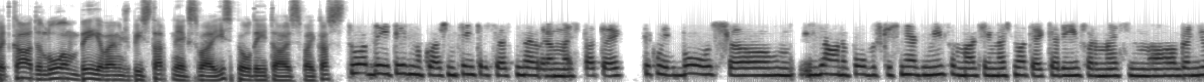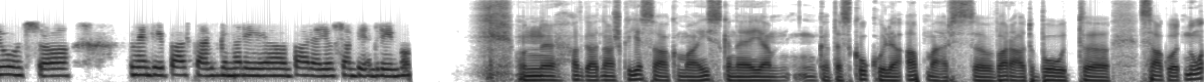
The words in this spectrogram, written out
Bet kāda loma bija, vai viņš bija starpnieks vai izpildītājs vai kas? To brīdi izmeklēšanas interesēs nevaram mēs pateikt. Tik līdz būs uh, jauna publiski sniedzama informācija, mēs noteikti arī informēsim uh, gan jūs, uh, klientību pārstāvis, gan arī uh, pārējo sabiedrību. Un eh, atgādināšu, ka iesākumā izskanēja, ka tas kukuļa apmērs eh, varētu būt eh, sākot no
